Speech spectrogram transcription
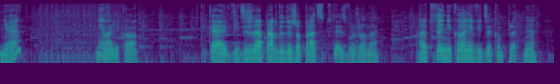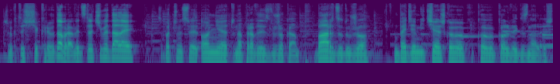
Nie? Nie ma nikogo. Okej, widzę, że naprawdę dużo pracy tutaj jest włożone. Ale tutaj nikogo nie widzę kompletnie, żeby ktoś się krył. Dobra, więc lecimy dalej. Zobaczymy sobie... O nie, tu naprawdę jest dużo kamp. Bardzo dużo. Będzie mi ciężko kogo- kogokolwiek znaleźć.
